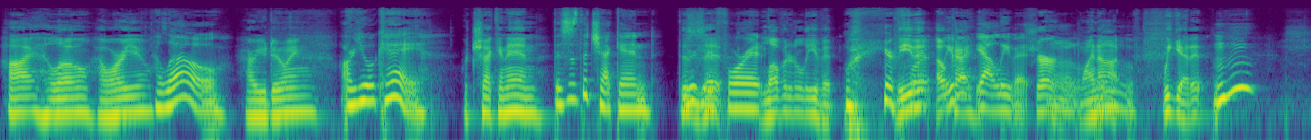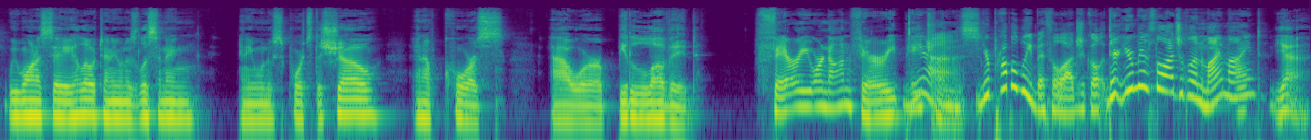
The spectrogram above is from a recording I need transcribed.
Hi, hello, how are you? Hello. How are you doing? Are you okay? We're checking in. This is the check-in. This You're is here it. for it. Love it or leave it. We're here leave it? Okay. Yeah, leave it. Sure, Oh, why not? ooh. We get it. Mm-hmm. We want to say hello to anyone who's listening, anyone who supports the show, and of course, our beloved fairy or non-fairy patrons. Yeah. You're probably mythological. They're, you're mythological in my mind, Yeah,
